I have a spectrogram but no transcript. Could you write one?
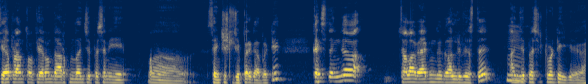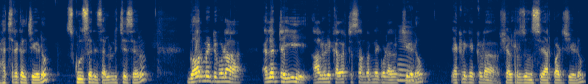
తీర ప్రాంతం తీరం దాడుతుందని చెప్పేసి అని మన సైంటిస్టులు చెప్పారు కాబట్టి ఖచ్చితంగా చాలా వేగంగా గాలులు వేస్తే అని చెప్పేసినటువంటి హెచ్చరికలు చేయడం స్కూల్స్ అని సెలవులు ఇచ్చేశారు. గవర్నమెంట్ కూడా అలర్ట్ అయ్యి ఆల్రెడీ కలెక్టర్స్ అందరినీ కూడా అలర్ట్ చేయడం ఎక్కడికెక్కడ షెల్టర్ జోన్స్ ఏర్పాటు చేయడం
